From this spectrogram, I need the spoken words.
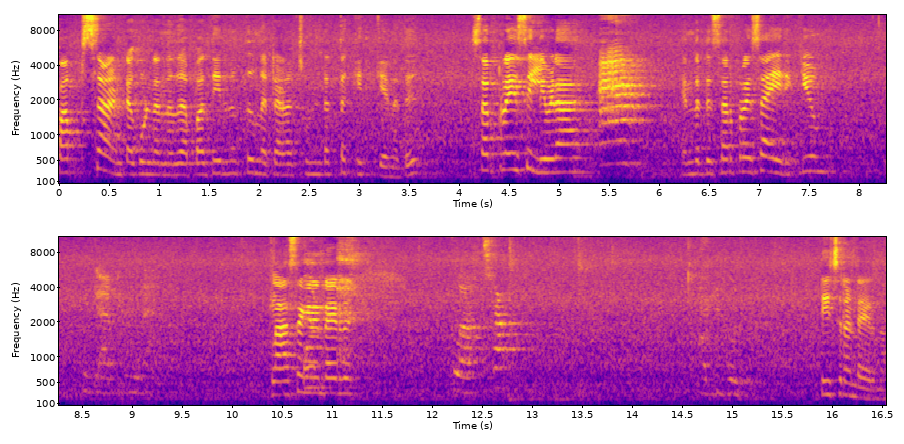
പപ്സാണ് കേട്ടോ കൊണ്ടുവന്നത്. അപ്പം അതിരുന്ന് തിന്നിട്ടാണ് ചുണ്ടത്തൊക്കെ ഇരിക്കണത്. സർപ്രൈസ് ഇല്ല ഇവിടെ? എന്നിട്ട് സർപ്രൈസ് ആയിരിക്കും. ക്ലാസ് എങ്ങനെ ഉണ്ടായിരുന്നു ടീച്ചർ ഉണ്ടായിരുന്നോ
